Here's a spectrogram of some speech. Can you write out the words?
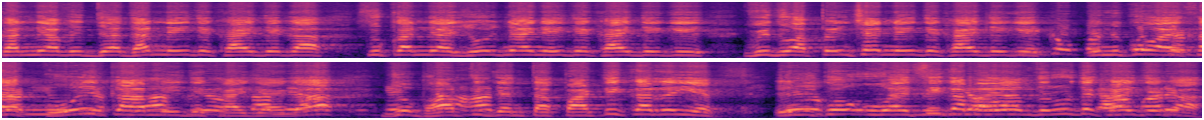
कन्या विद्याधन नहीं दिखाई देगा सुकन्या योजना नहीं दिखाई देगी विधवा पेंशन नहीं दिखाई देगी इनको ऐसा कोई काम नहीं दिखाई जाएगा जो भारतीय जनता पार्टी कर रही है। इनको ओवैसी का बयान ज़रूर दिखाई देगा।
